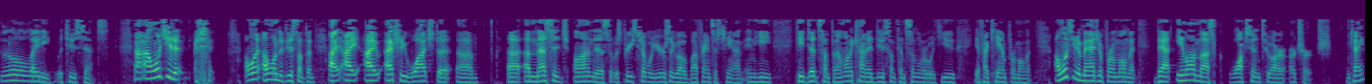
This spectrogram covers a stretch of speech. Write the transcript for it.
The little lady with two cents. I want you to I want I wanted to do something. I I, I actually watched a um, a message on this that was preached several years ago by Francis Chan, and he he did something. I want to kind of do something similar with you, if I can, for a moment. I want you to imagine for a moment that Elon Musk walks into our our church, okay,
